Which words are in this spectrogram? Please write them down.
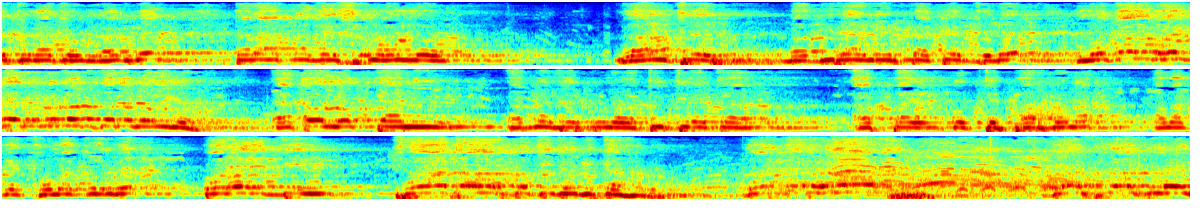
সাথে যোগাযোগ রাখবেন তারা আপনাদের সামান্য লাঞ্চের বা বিরিয়ানির প্যাকেট দেবে। লোকাল ভাইদের অনুরোধ করে বলব, এত লোককে আমি আপনাদের কোনো অতিথিয়তা আপ্যায়ন করতে পারব না। আমাকে ক্ষমা করবে। পরে একদিন খাওয়া প্রতিযোগিতা হবে। দরকার হলে দশ লাখ লোক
